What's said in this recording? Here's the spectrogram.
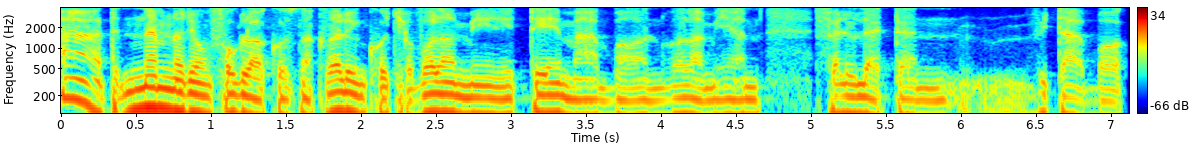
Hát nem nagyon foglalkoznak velünk, hogyha valami témában, valamilyen felületen vitába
